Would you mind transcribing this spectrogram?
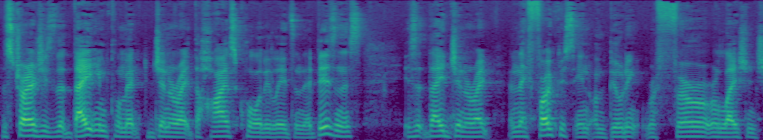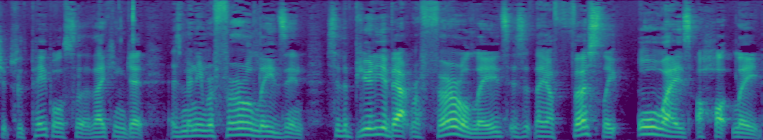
the strategies that they implement to generate the highest quality leads in their business, is that they generate and they focus in on building referral relationships with people so that they can get as many referral leads in. So, the beauty about referral leads is that they are firstly always a hot lead.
